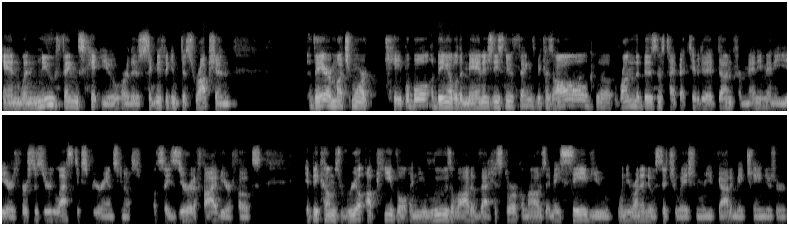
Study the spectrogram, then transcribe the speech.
And when new things hit you or there's significant disruption, they are much more capable of being able to manage these new things because all the run the business type activity they've done for many many years versus your less experience you know let's say zero to five year folks it becomes real upheaval and you lose a lot of that historical knowledge that may save you when you run into a situation where you've got to make changes or,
